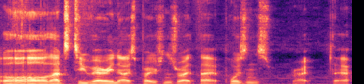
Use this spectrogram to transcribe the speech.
Oh, that's two very nice potions right there. Poisons right there.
